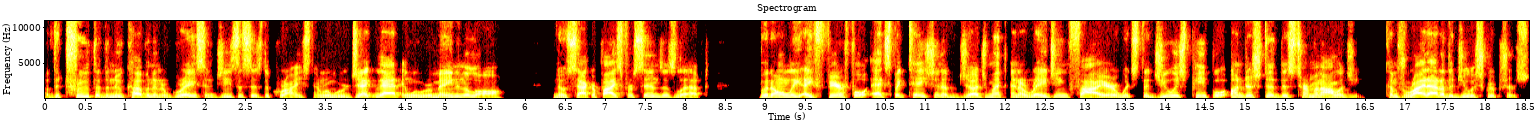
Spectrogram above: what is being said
of the truth of the new covenant of grace and Jesus is the Christ, and when we reject that and we remain in the law, no sacrifice for sins is left, but only a fearful expectation of judgment and a raging fire, which the Jewish people understood this terminology comes right out of the Jewish scriptures.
